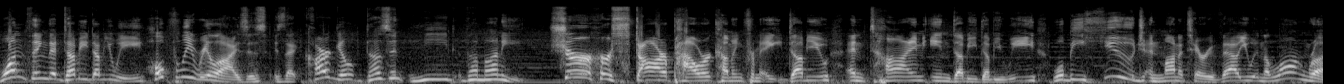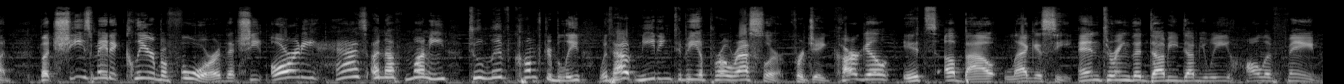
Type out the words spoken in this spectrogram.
One thing that WWE hopefully realizes is that Cargill doesn't need the money. Sure, her star power coming from AEW and time in WWE will be huge in monetary value in the long run, but she's made it clear before that she already has enough money to live comfortably without needing to be a pro wrestler. For Jade Cargill, it's about legacy, entering the WWE Hall of Fame,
